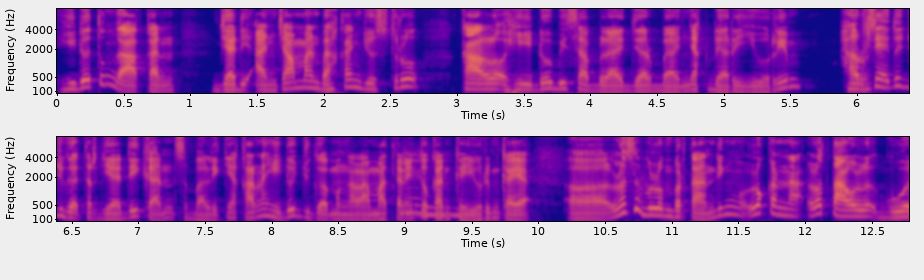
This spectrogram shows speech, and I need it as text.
Hido tuh nggak akan jadi ancaman. Bahkan justru kalau Hido bisa belajar banyak dari Yurim harusnya itu juga terjadi kan sebaliknya karena Hido juga mengalamatkan itu kan Hmm. ke Yurim kayak "Eh, lo sebelum bertanding lo kena lo tahu gue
